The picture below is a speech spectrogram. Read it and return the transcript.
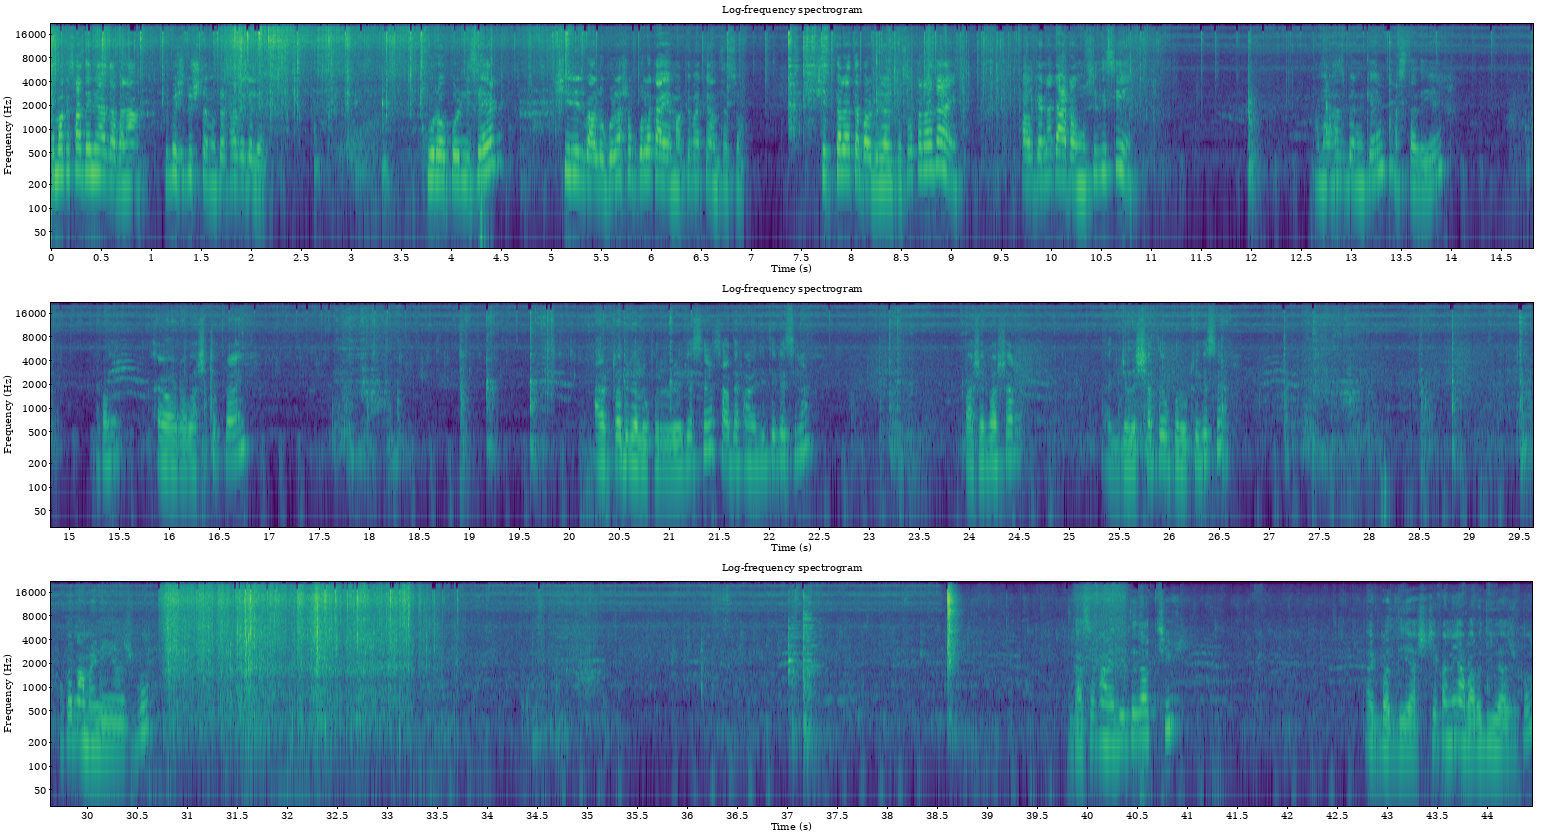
তোমাকে ছাদে নেওয়া যাবে না। তুমি বেশি দুষ্টামি করে ছাদে গেলে। পুরো উপরে নিচের সিঁড়ির বালুগুলো সবগুলো গায়ে মাকে মাকে আনতেছ। শীতকালে তো আবার বিড়াল গোসল করা যায়। কালকে না আটা মুছে দিছি। আমার হাজব্যান্ডকে নাস্তা দিয়ে। এখন এগারোটা বাজতে প্রায়। আরেকটা বিড়াল উপরে রয়ে গেছে। ছাদে পানি দিতে গেছিলাম। পাশের বাসার একজনের সাথে উপরে উঠে গেছে। ওকে নামায় নিয়ে আসব। গাছে পানি দিতে যাচ্ছি। একবার দিয়ে আসছি পানি, আবারও দিয়ে আসব।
